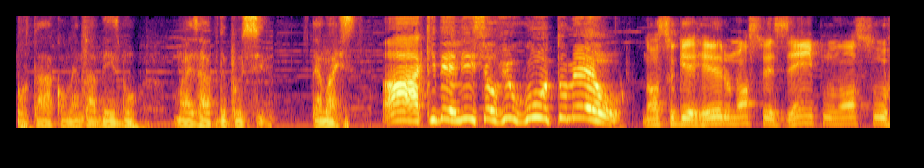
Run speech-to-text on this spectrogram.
voltar a comentar beisebol o mais rápido possível. Até mais. Ah, que delícia ouvir o Guto, meu! Nosso guerreiro, nosso exemplo, nosso.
